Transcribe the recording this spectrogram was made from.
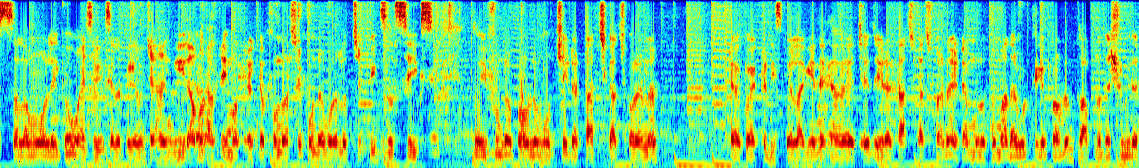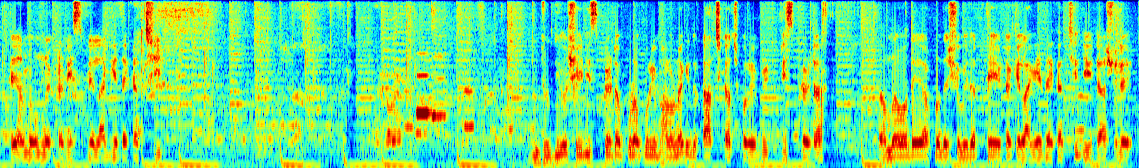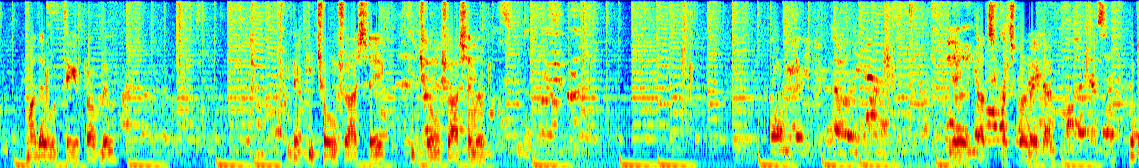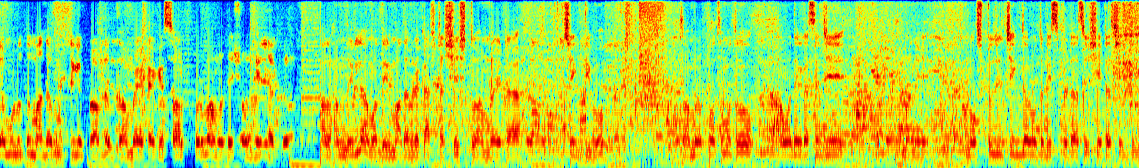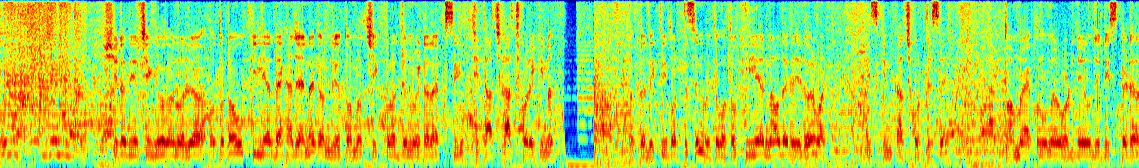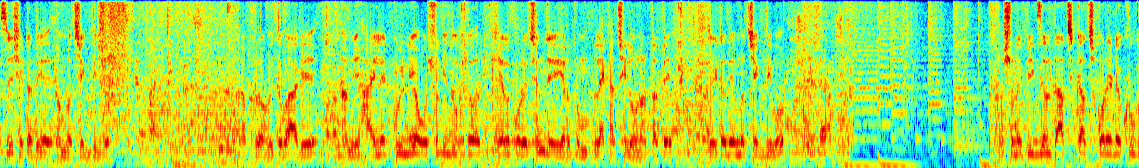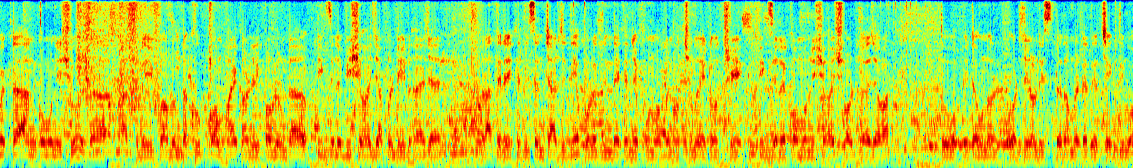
আসসালামু আলাইকুম আইসি পিক্সেলের থেকে আমি জাহাঙ্গীর। আমার হাতে মাত্র একটা ফোন আসছে ফোনটার মডেল হচ্ছে পিক্সেল সিক্স তো এই ফোনটার প্রবলেম হচ্ছে, এটা টাচ কাজ করে না। এটা কয়েকটা ডিসপ্লে লাগিয়ে দেখা হয়েছে যে এটা টাচ কাজ করে না, এটা মূলত মাদারবোর্ড থেকে প্রবলেম তো আপনাদের সুবিধার্থে আমি অন্য একটা ডিসপ্লে লাগিয়ে দেখাচ্ছি। যদিও সেই ডিসপ্লেটা পুরোপুরি ভালো না, কিন্তু টাচ কাজ করে ডিসপ্লেটা তো আমরা আমাদের আপনাদের সুবিধার্থে এটাকে লাগিয়ে দেখাচ্ছি যে এটা আসলে মাদারবোর্ড থেকে প্রবলেম এটা কিছু অংশ আসে, কিছু অংশ আসে না। টাচ কাজ করে না এটা। এটা মূলত থেকে প্রবলেম তো আমরা এটাকে আমাদের সঙ্গে আলহামদুলিল্লাহ, আমাদের কাজটা শেষ, তো আমরা এটা চেক দিব। তো আমরা প্রথমত আমাদের কাছে যে মানে নষ্ট যে চেক দেওয়ার মতো ডিসপ্লেটা আছে, সেটা চেক দিব। সেটা দিয়ে চেক দেবো, কারণ ওটা অতটাও ক্লিয়ার দেখা যায় না, কারণ যেহেতু আমরা চেক করার জন্য এটা রাখছি যে টাচ কাজ করে কিনা। আপনারা দেখতেই পারতেছেন, হয়তো অত ক্লিয়ার নাও দেখা যেতে পারে বাট স্ক্রিন কাজ করতেছে। তো আমরা এখন ওনার অরিজিনাল যে ডিসপ্লেটা আছে, সেটা দিয়ে আমরা চেক দিব। আপনারা হয়তো বা আগে আমি হাইলাইট করিনি, অবশ্য কিন্তু হয়তো খেয়াল করেছেন যে এরকম লেখা ছিল ওনারটাতে। তো এটা দিয়ে আমরা চেক দিব। আসলে পিক্সেল টাচ কাজ করে, এটা খুব একটা আনকমন ইস্যু এটা আসলে এই প্রবলেমটা খুব কম হয়, কারণ এই প্রবলেমটা পিক্সেলে বেশি হয় যে আপনার ডেড হয়ে যায়, রাতে রেখে দিয়েছেন চার্জে দিয়ে, পরের দিন দেখেন যে ফোন ওপেন হচ্ছে না। এটা হচ্ছে পিক্সেলের কমন ইস্যু হয় শর্ট হয়ে যাওয়া। তো এটা ওনার অরিজিনাল ডিসপ্লে আমরা এটা চেক দিব।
